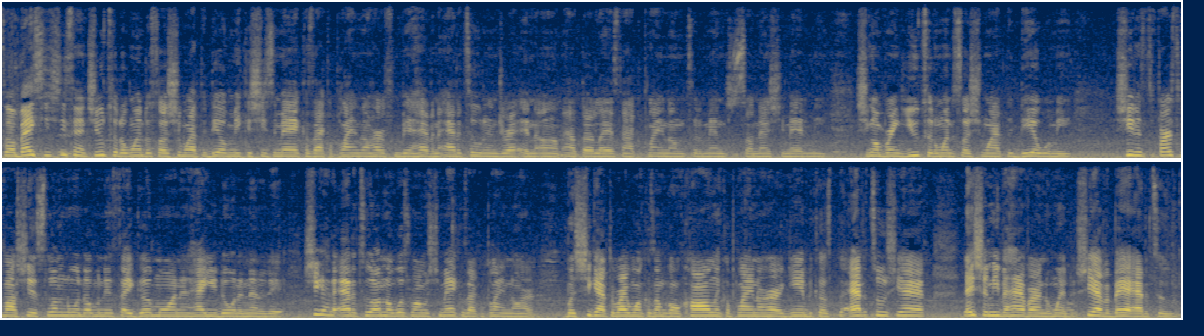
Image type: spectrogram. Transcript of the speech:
So basically, she sent you to the window so she won't have to deal with me because she's mad because I complained on her for being having an attitude and, dra- and um, out there last night I complained on to the manager. So now she mad at me. She gonna bring you to the window so she won't have to deal with me. She didn't. First of all, she just slung the window open and say good morning, how you doing, and none of that. She got an attitude. I don't know what's wrong with she mad because I complained on her, but she got the right one because I'm gonna call and complain on her again because the attitude she has, they shouldn't even have her in the window. She have a bad attitude.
